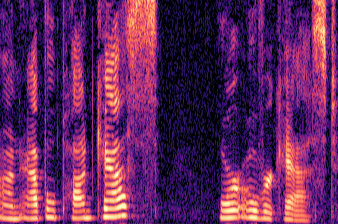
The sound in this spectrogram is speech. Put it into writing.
on Apple Podcasts or Overcast.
